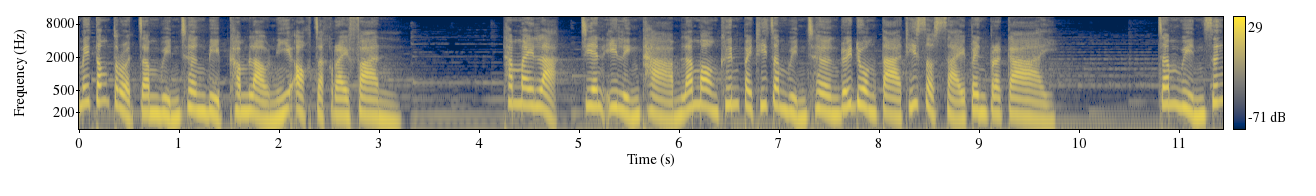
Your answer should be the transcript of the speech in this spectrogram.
ไม่ต้องตรวจจำหวินเชิงบีบคำเหล่านี้ออกจากไรฟันทำไมล่ะ เจียนอีหลิงถามและมองขึ้นไปที่จำหวินเชิงด้วยดวงตาที่สดใสเป็นประกายจำหวินซึ่ง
